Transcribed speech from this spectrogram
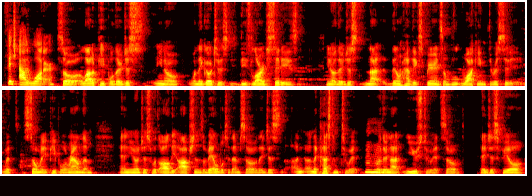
Fish out of water. So a lot of people, they're just, you know, when they go to these large cities, you know, they're just not, they don't have the experience of walking through a city with so many people around them and, you know, just with all the options available to them. So they just un- unaccustomed to it or they're not used to it. So they just feel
